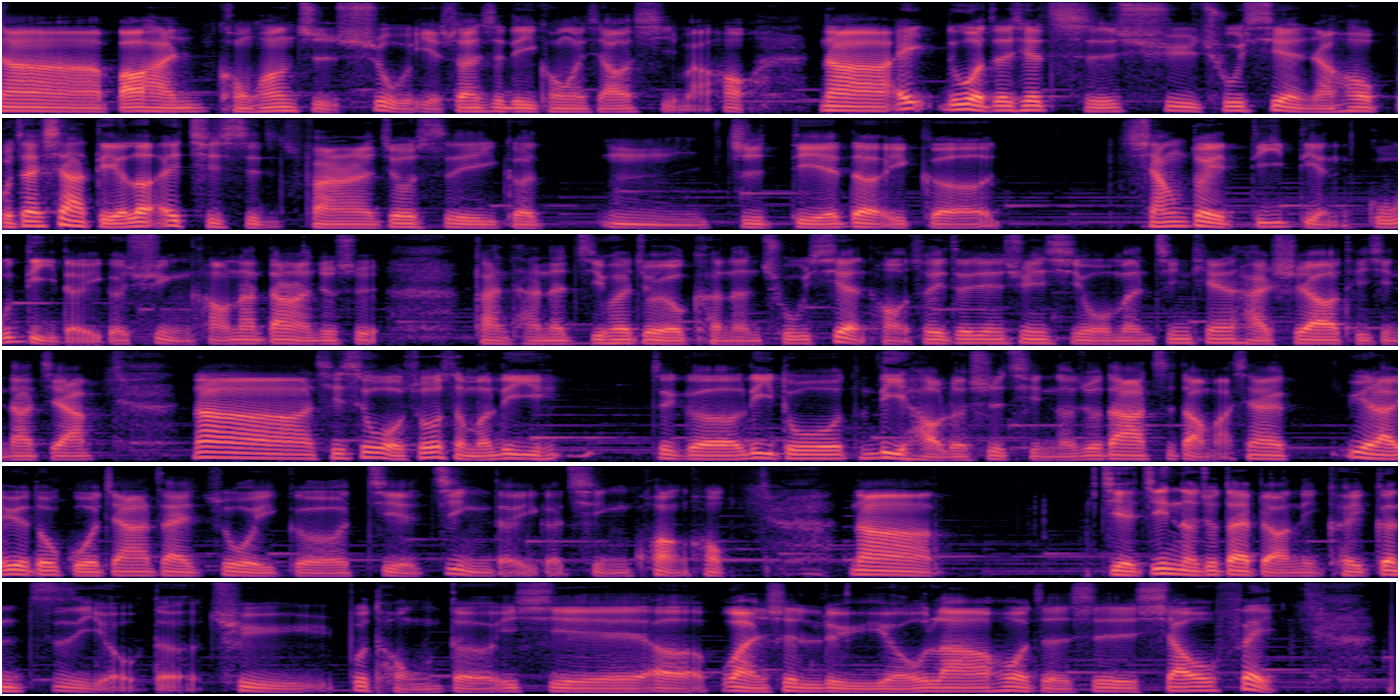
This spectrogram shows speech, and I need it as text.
那包含恐慌指数也算是利空的消息嘛。哈。那诶，如果这些持续出现，然后不再下跌了，诶，其实反而就是一个嗯止跌的一个相对低点谷底的一个讯号。那当然就是反弹的机会就有可能出现。吼，所以这件讯息我们今天还是要提醒大家。那其实我说什么利这个利多利好的事情呢？就大家知道嘛，现在越来越多国家在做一个解禁的一个情况。吼，那。解禁呢，就代表你可以更自由的去不同的一些呃，不管是旅游啦，或者是消费。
